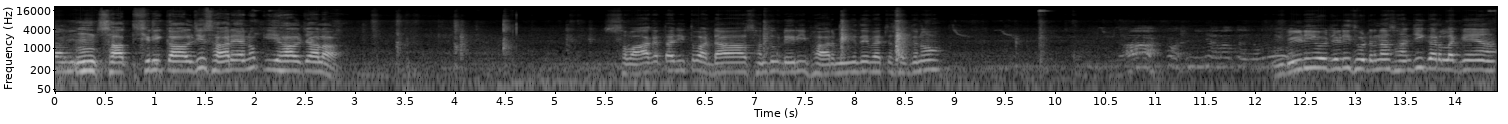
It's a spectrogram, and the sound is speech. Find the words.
40 ਹਮ, ਸਤਿ ਸ਼੍ਰੀ ਅਕਾਲ ਜੀ ਸਾਰਿਆਂ ਨੂੰ ਕੀ ਹਾਲ ਚਾਲ ਆ? ਸਵਾਗਤ ਹੈ ਜੀ ਤੁਹਾਡਾ ਸੰਧੂ ਡੇਰੀ ਫਾਰਮਿੰਗ ਦੇ ਵਿੱਚ ਸੱਜਣੋ। ਆ ਕੁਛ ਨਹੀਂ ਆਣਾ ਤੈਨੂੰ। ਵੀਡੀਓ ਜਿਹੜੀ ਤੁਹਾਡੇ ਨਾਲ ਸਾਂਝੀ ਕਰਨ ਲੱਗੇ ਆ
